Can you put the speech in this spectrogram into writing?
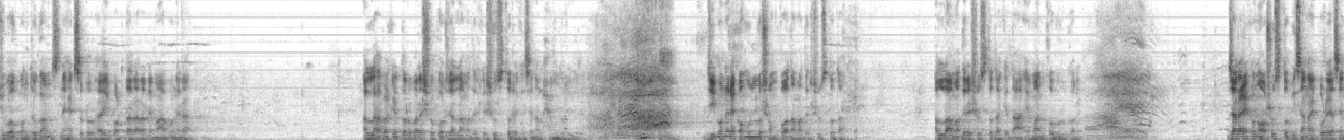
যুবক বন্ধুগণ, স্নেহের ছোট ভাই, পর্দার আড়ালে মা বোনেরা। আল্লাহ পাকের দরবারে শকর যে আল্লাহ আমাদেরকে সুস্থ রেখেছেন, আলহামদুলিল্লাহ। জীবনের এক অমূল্য সম্পদ আমাদের সুস্থতা। আল্লাহ আমাদের সুস্থতাকে দা এমান কবুল করেন। যারা এখনও অসুস্থ বিছানায় পড়ে আছেন,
